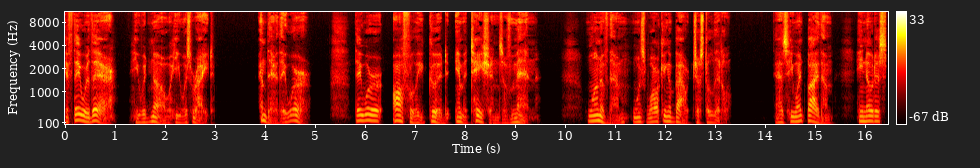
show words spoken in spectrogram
If they were there, he would know he was right. And there they were. They were awfully good imitations of men. One of them was walking about just a little. As he went by them, he noticed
